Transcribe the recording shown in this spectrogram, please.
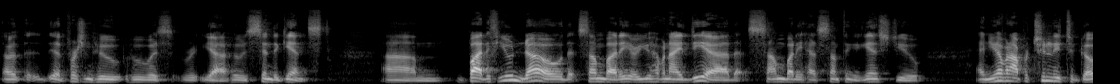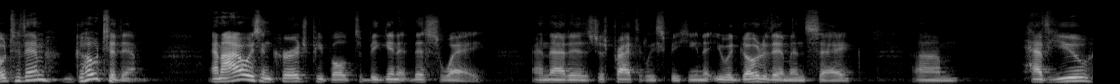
the person who, who was, yeah, who was sinned against. Um, but if you know that somebody, or you have an idea that somebody has something against you, and you have an opportunity to go to them, go to them. And I always encourage people to begin it this way, and that is just practically speaking, that you would go to them and say, um, have you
